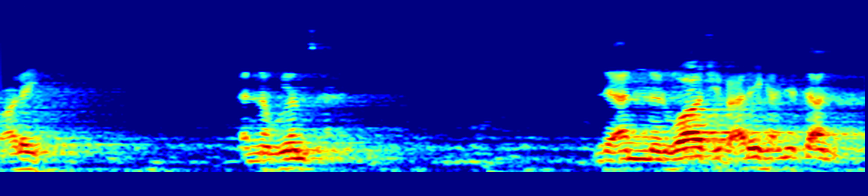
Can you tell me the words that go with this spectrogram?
عليه. أنه يمزح. لأن الواجب عليه أن يتأنى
